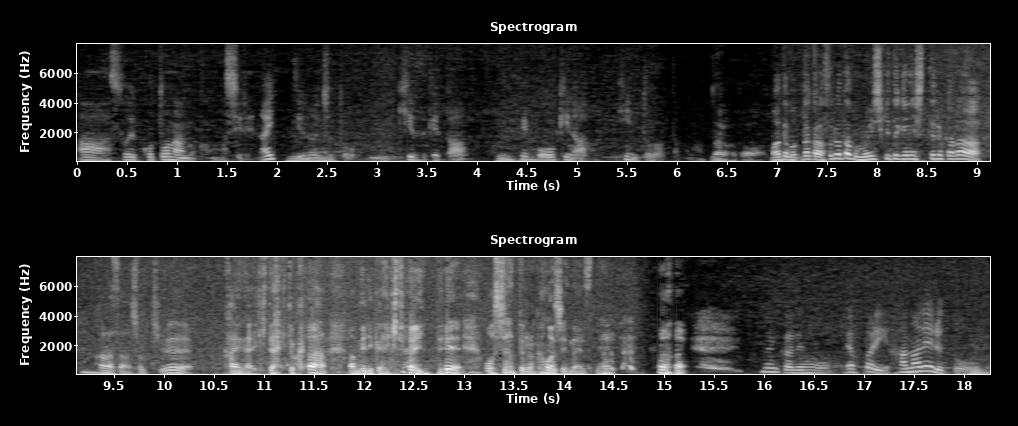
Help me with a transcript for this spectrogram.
ああ、そういうことなのかもしれないっていうのにちょっとうん気づけた、うんうん結構大きなヒントだったかな。なるほど。まあでも、だからそれを多分無意識的に知ってるから、うんかなさんしょっちゅう海外行きたいとか、アメリカ行きたいっておっしゃってるのかもしれないですね。なんかでも、やっぱり離れると、うん。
